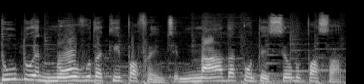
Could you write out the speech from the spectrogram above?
tudo é novo daqui para frente. Nada aconteceu no passado.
